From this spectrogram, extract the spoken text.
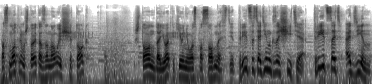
Посмотрим, что это за новый щиток. Что он дает, какие у него способности. 31 к защите. 31!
